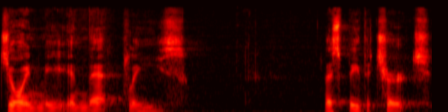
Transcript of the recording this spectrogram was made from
Join me in that, please. Let's be the church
